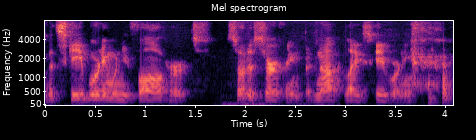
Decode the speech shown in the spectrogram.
but skateboarding when you fall hurts. So does surfing, but not like skateboarding.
